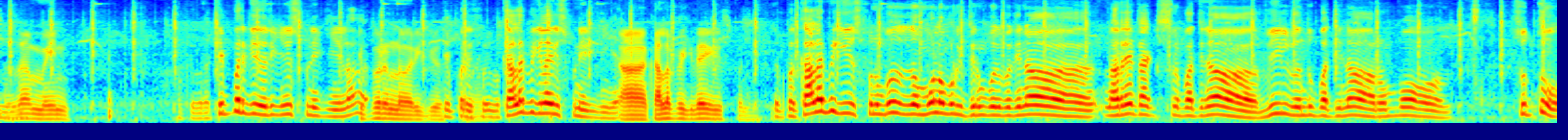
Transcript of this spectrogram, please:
அதுதான் மெயின் ஓகே ப்ரோ டிப்பருக்கு இது வரைக்கும் யூஸ் பண்ணிருக்கீங்களா? டிப்பர் இன்ன வரைக்கும் இப்போ கலப்பிக்கெல்லாம் யூஸ் பண்ணியிருக்கீங்க ஆ கலப்பைக்கு தான் யூஸ் பண்ணி இப்போ கலப்பிக்கு யூஸ் பண்ணும்போது இந்த மூலமுடி திரும்பும்போது பார்த்தீங்கன்னா நிறைய டிராக்டர்ஸில் பார்த்தீங்கன்னா வீல் வந்து பார்த்தீங்கன்னா ரொம்ப சுத்தும்.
